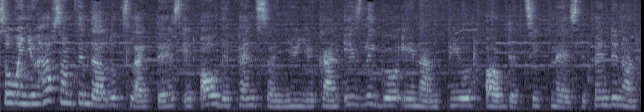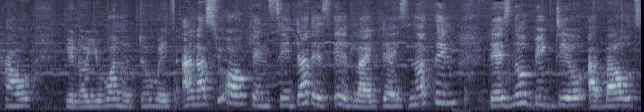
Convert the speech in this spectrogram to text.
So when you have something that looks like this, it all depends on you. You can easily go in and build up the thickness depending on how you know you want to do it. And as you all can see, that is it. Like there is nothing, there is no big deal about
